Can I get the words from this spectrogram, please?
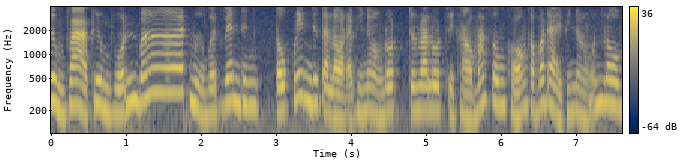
คืมฟ้าคืมฝนเบิดมือเบิดเว้นถึงตกลิ้นอยู่ตลอดอะพี่น้องรถจนว่ารถสิเขามาส่งของกับบ่ได้พี่น้องมันลม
